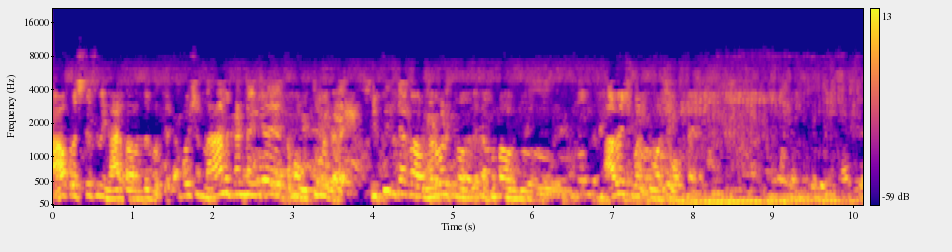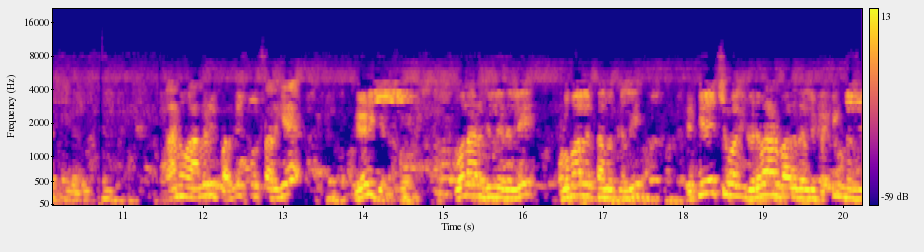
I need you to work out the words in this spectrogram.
ಆ ಪ್ರಶ್ನೆ ಆಡ್ತಾವ್ರ ಆಡ್ತಾವ ಅಂತ ಗೊತ್ತಿಲ್ಲ. ಬಹುಶಃ ನಾನು ಕಂಡಂಗೆ ತಮ್ಮ ಉತ್ತಮ ಇದ್ದಾರೆ ಇತ್ತೀಚೆಗೆ ಅವ್ರ ನಡವಳಿಕೆ ನೋಡಿದ್ರೆ ತುಂಬಾ ಒಂದು ಆವೇಶ ಆವೇಶಭರಿತವಾಗಿ ಹೋಗ್ತಾ ಇದೆ. ನಾನು ಆಲ್ರೆಡಿ ಪರಮೇಶ್ವರ್ ಸರ್ಗೆ ಹೇಳಿದ್ದೇನೆ. ಕೋಲಾರ ಜಿಲ್ಲೆಯಲ್ಲಿ ಮುಳಬಾಗ ತಾಲೂಕಲ್ಲಿ ಯಥೇಚ್ಛವಾಗಿ ಗಡವಾಡ ಭಾಗದಲ್ಲಿ ಬೆಟ್ಟಿಂಗ್ನಲ್ಲಿ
